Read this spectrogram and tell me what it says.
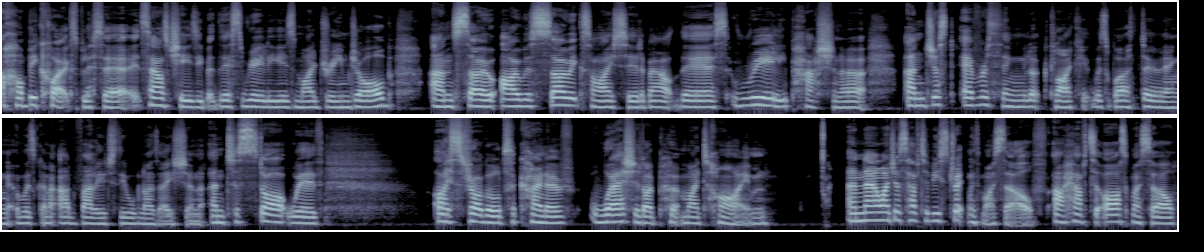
I'll be quite explicit. It sounds cheesy, but this really is my dream job. And so I was so excited about this, really passionate, and just everything looked like it was worth doing and was going to add value to the organization. And to start with, I struggled to kind of where should I put my time? And now I just have to be strict with myself. I have to ask myself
